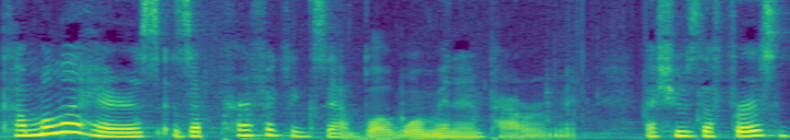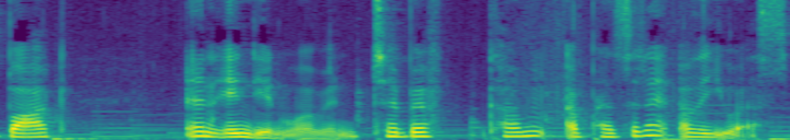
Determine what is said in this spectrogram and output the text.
Kamala Harris is a perfect example of women empowerment, as she was the first black and Indian woman to become a president of the US.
